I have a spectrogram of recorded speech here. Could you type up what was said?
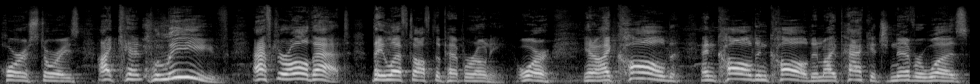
horror stories. I can't believe after all that they left off the pepperoni. Or, you know, I called and called and called and my package never was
